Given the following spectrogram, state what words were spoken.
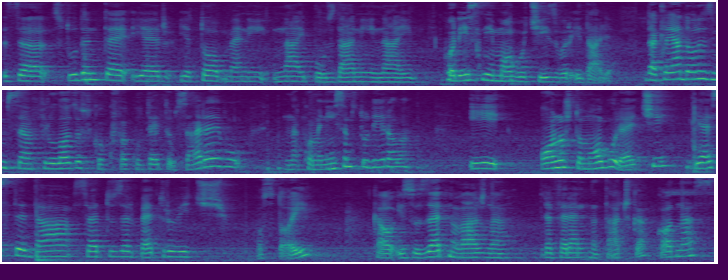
za studente, jer je to meni najpouzdaniji, najkorisniji mogući izvor i dalje. Dakle, ja dolazim sa Filozofskog fakulteta u Sarajevu, na kome nisam studirala, i ono što mogu reći jeste da Svetozar Petrović postoji kao izuzetno važna referentna tačka kod nas,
